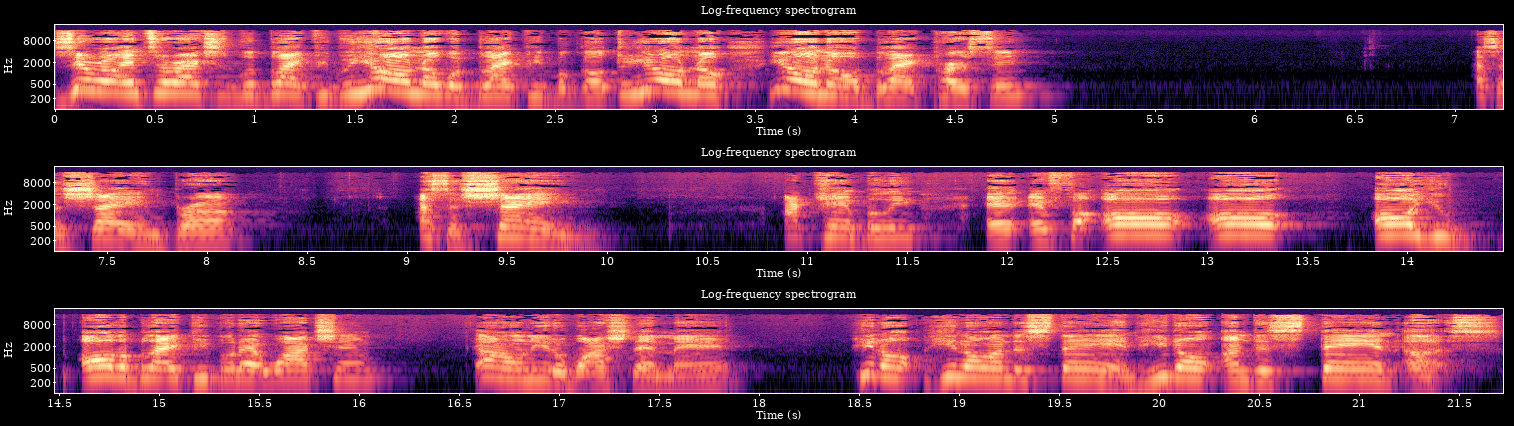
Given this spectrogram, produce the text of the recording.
Zero interactions with black people. You don't know what black people go through. You don't know, you don't know a black person. That's a shame, bruh. That's a shame. I can't believe and, and for all all all you all the black people that watch him, I don't need to watch that man. He don't he don't understand. He don't understand us.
